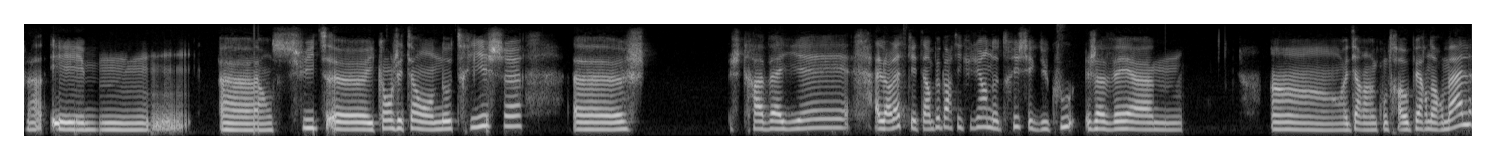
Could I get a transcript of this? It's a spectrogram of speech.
voilà. Et hum, euh, ensuite, euh, et quand j'étais en Autriche, euh, je, travaillais. Alors là, ce qui était un peu particulier en Autriche, c'est que du coup, j'avais un, on va dire un contrat au pair normal.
